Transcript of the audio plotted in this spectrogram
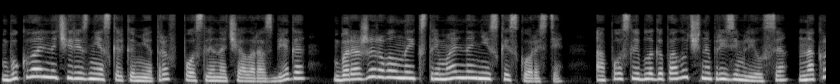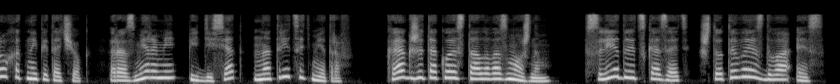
буквально через несколько метров после начала разбега, баражировал на экстремально низкой скорости, а после благополучно приземлился на крохотный пятачок размерами 50 на 30 метров. Как же такое стало возможным? Следует сказать, что ТВС-2С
